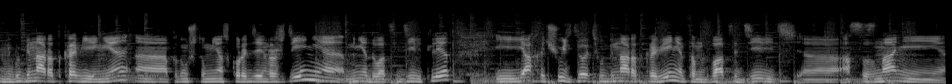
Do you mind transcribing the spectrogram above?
вебинар откровения, а, потому что у меня скоро день рождения, мне 29 лет, и я хочу сделать вебинар откровения, там 29 а, осознаний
